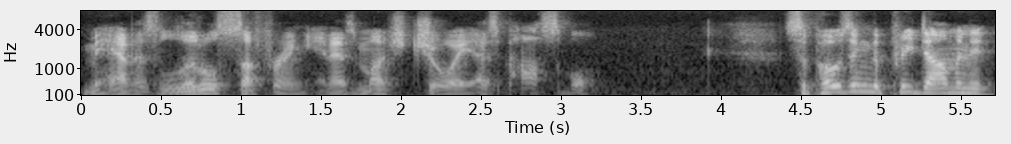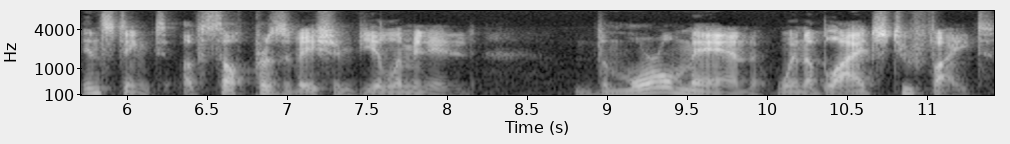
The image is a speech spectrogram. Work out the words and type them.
may have as little suffering and as much joy as possible. Supposing the predominant instinct of self preservation be eliminated, the moral man, when obliged to fight,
